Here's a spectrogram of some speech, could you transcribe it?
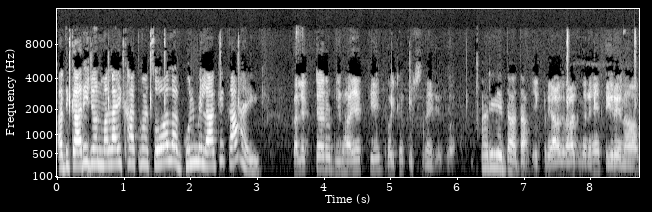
अधिकारी जौन मलाई खात हवे सो वाला कुल मिला के का है कलेक्टर विधायक के बैठक कुर्सी नहीं देता अरे दादा। एक प्रयागराज में रहे तेरे नाम।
